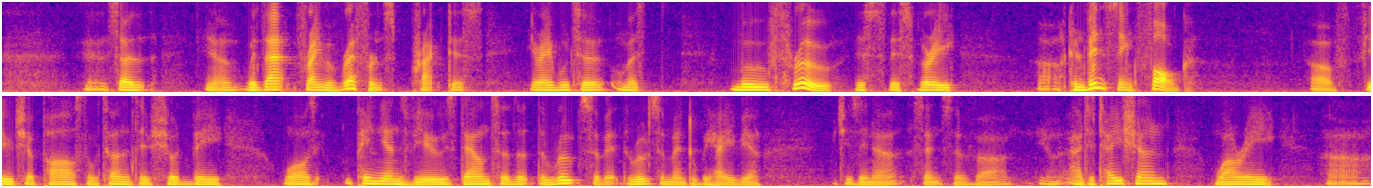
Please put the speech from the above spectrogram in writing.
yeah, so, you know, with that frame of reference practice, you're able to almost move through this this very uh, convincing fog of future, past, alternative, should be, was, opinions, views, down to the, the roots of it, the roots of mental behavior, which is in a sense of uh, you know, agitation, worry, uh,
